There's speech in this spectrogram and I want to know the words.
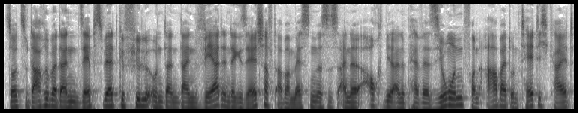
sollst du darüber dein Selbstwertgefühl und dein, deinen Wert in der Gesellschaft aber messen. Das ist eine, auch wieder eine Perversion von Arbeit und Tätigkeit,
